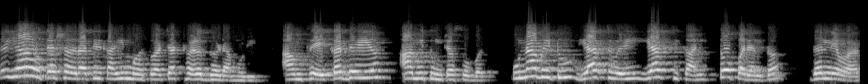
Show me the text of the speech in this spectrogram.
तर या होत्या शहरातील काही महत्त्वाच्या ठळक घडामोडी. आमचे एकच ध्येय आम्ही तुमच्यासोबत पुन्हा भेटू याच वेळी याच ठिकाणी. तोपर्यंत धन्यवाद.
